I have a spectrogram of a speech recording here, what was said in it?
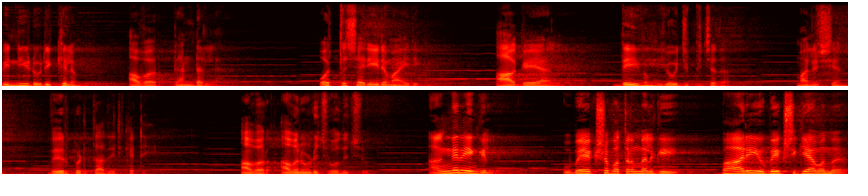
പിന്നീടൊരിക്കലും അവർ രണ്ടല്ല ഒറ്റ ശരീരമായിരിക്കും. ആകയാൽ ദൈവം യോജിപ്പിച്ചത് മനുഷ്യൻ വേർപ്പെടുത്താതിരിക്കട്ടെ. അവർ അവനോട് ചോദിച്ചു അങ്ങനെയെങ്കിൽ ഉപേക്ഷപത്രം നൽകി ഭാര്യയെ ഉപേക്ഷിക്കാമെന്ന്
